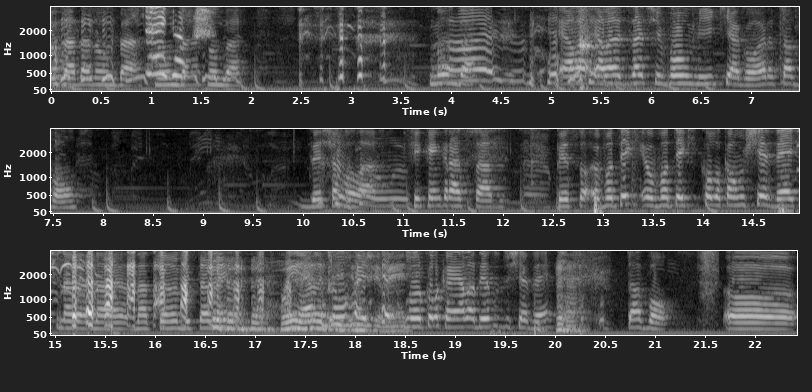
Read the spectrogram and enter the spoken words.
risada não dá, não dá, não dá. Não. Ela, ela desativou o mic agora, tá bom. Deixa rolar. Fica engraçado. Pessoal, eu vou ter, eu vou ter que colocar um chevette na, na, na thumb também. Foi ela Não dirigindo vai. Vou colocar ela dentro do chevette. Tá bom. Ô,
